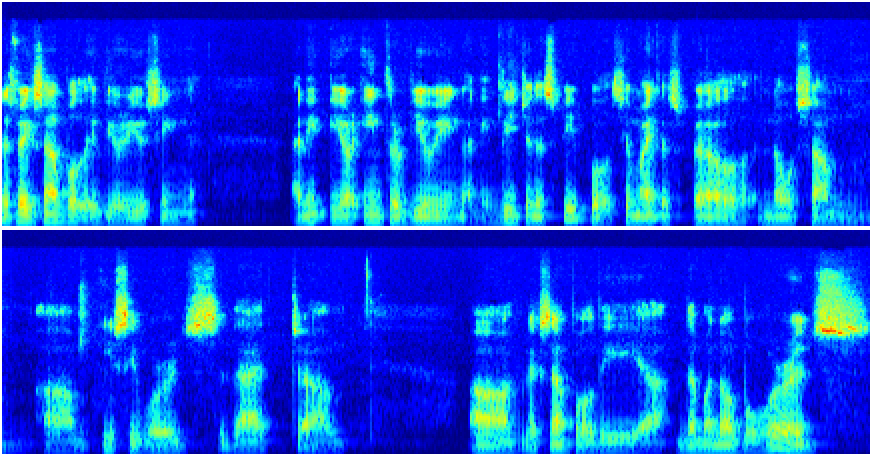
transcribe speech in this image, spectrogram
Just for example, if you're using and you're interviewing an indigenous peoples, you might as well know some um, easy words that, um, uh, for example, the uh, the Manobo words,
